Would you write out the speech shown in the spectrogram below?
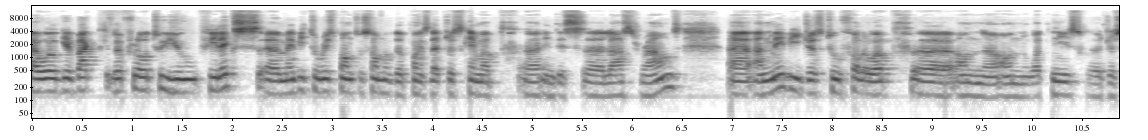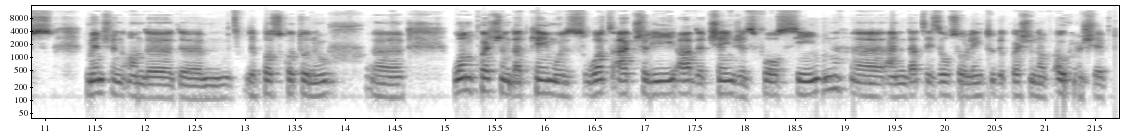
I will give back the floor to you, Felix, uh, maybe to respond to some of the points that just came up uh, in this uh, last round, uh, and maybe just to follow up uh, on on what Niels just mentioned on the the, the post Cotonou. one question that came was what actually are the changes foreseen, and that is also linked to the question of ownership,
